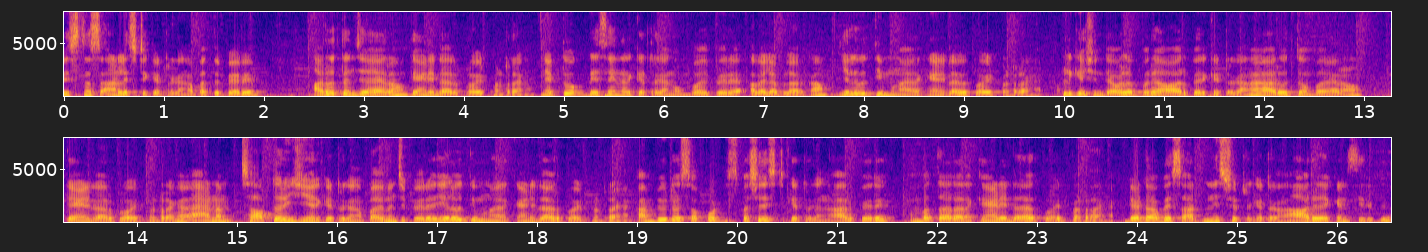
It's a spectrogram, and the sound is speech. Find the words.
பிஸ்னஸ் அனலிஸ்ட் கேட்டிருக்காங்க பத்து பேர். அறுபத்தஞ்சாயிரம் கேண்டிடேட் டாலர் ப்ரொவைட் பண்ணுறாங்க நெட்ஒர்க் டிசைனர் கேட்டிருக்காங்க ஒம்பது பேர் அவைலபிளாக இருக்கான் எழுபத்தி மூணாயிரம் கேண்டிடேட் டாலர் ப்ரொவைட் பண்ணுறாங்க அப்ளிகேஷன் டெவலப்பர் ஆறு பேர் கேட்டிருக்காங்க. அறுபத்தி ஒம்பதாயிரம் கேண்டிடேட் ப்ரொவைட் பண்ணுறாங்க ஆனம் சாஃப்ட்வேர் இன்ஜினியர் கேட்டிருக்காங்க பதினஞ்சு பேர். எழுபத்தி மூணாயிரம் கேண்டிடேட் ப்ரொவைட் பண்ணுறாங்க கம்ப்யூட்டர் சப்போர்ட் ஸ்பெஷலிஸ்ட் கேட்டிருக்காங்க ஆறு பேர். ஐம்பத்தாறாயிரம் கேண்டிடேட் ப்ரொவைட் பண்ணுறாங்க டேட்டா பேஸ் அட்மினிஸ்ட்ரேட்டர் கேட்டிருக்காங்க ஆறு வேகன்சி இருக்குது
